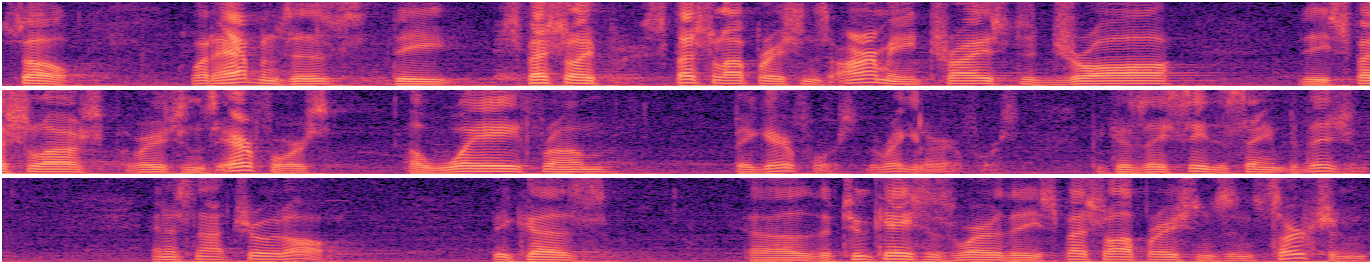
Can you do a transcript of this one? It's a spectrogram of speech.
so, what happens is the Special, Special Operations Army tries to draw the Special Operations Air Force away from big Air Force, the regular Air Force, because they see the same division. And it's not true at all, because uh, the two cases where the Special Operations insertions,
